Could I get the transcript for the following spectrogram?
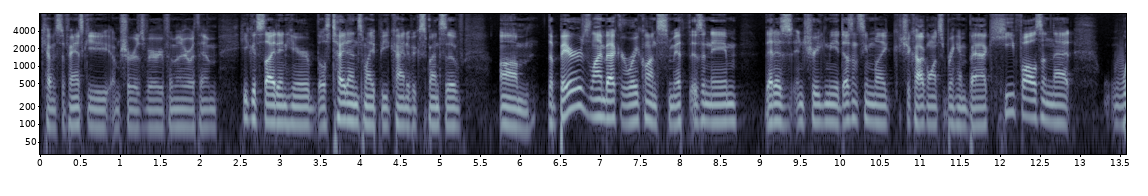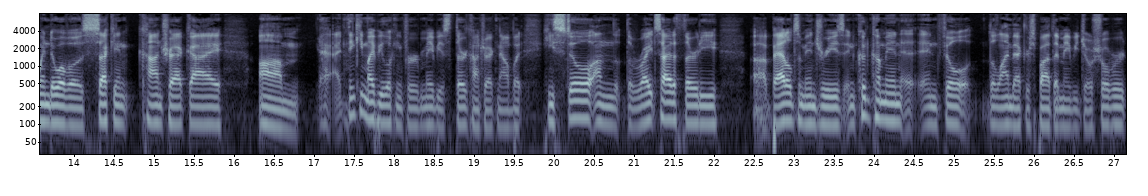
Kevin Stefanski, I'm sure, is very familiar with him. He could slide in here. Those tight ends might be kind of expensive. Um, the Bears linebacker Roquan Smith is a name that has intrigued me. It doesn't seem like Chicago wants to bring him back. He falls in that window of a second contract guy. Um, I think he might be looking for maybe his third contract now, but he's still on the right side of 30, uh, battled some injuries, and could come in and fill the linebacker spot that maybe Joe Schobert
